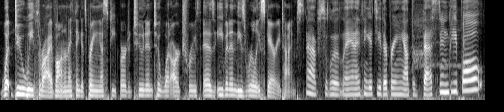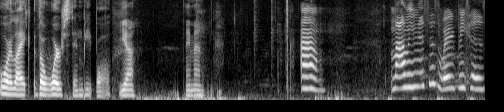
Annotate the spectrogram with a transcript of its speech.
What do we thrive on? And I think it's bringing us deeper to tune into what our truth is, even in these really scary times. Absolutely, and I think it's either bringing out the best in people or like the worst in people. Yeah. Amen. Um, mommy misses work because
